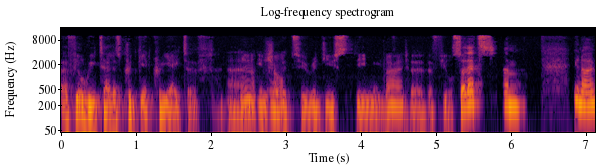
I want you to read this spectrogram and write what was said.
uh, fuel retailers could get creative um, Yeah, in sure. order to reduce the the, right. the the fuel. So that's um, you know,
